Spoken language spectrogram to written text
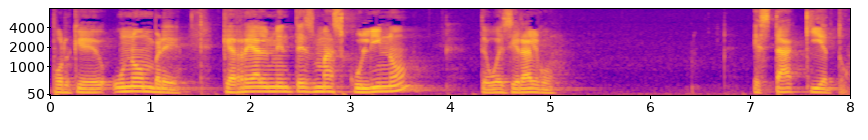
Porque un hombre que realmente es masculino, te voy a decir algo, está quieto.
